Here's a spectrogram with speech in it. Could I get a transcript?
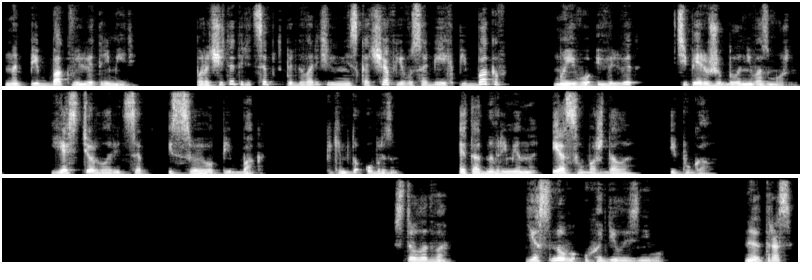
на пибак Вельвет Ремеди. Прочитать рецепт, предварительно не скачав его с обеих пибаков, моего и Вельвет, теперь уже было невозможно. Я стерла рецепт из своего пибака. Каким-то образом это одновременно и освобождало, и пугало. Стоило два. Я снова уходила из него. На этот раз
